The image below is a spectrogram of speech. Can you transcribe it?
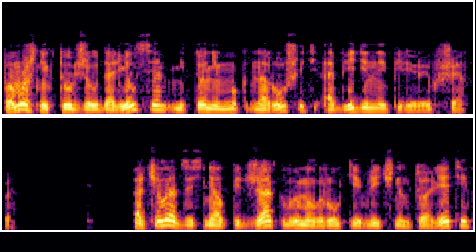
Помощник тут же удалился, никто не мог нарушить обеденный перерыв шефа. Арчеладзе снял пиджак, вымыл руки в личном туалете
